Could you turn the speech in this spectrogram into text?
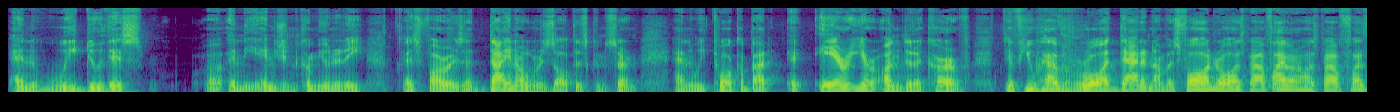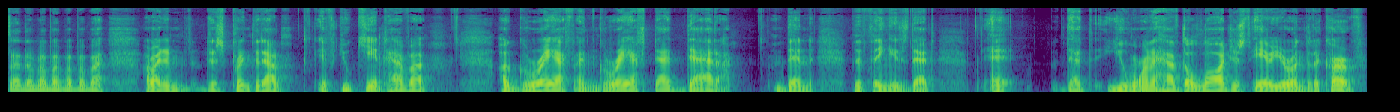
And we do this uh, in the engine community as far as a dyno result is concerned. And we talk about area under the curve. If you have raw data numbers, 400 horsepower, 500 horsepower, 500, blah, blah, blah, all right, and just print it out. If you can't have a, a graph and graph that data, then the thing is that uh, that you want to have the largest area under the curve.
